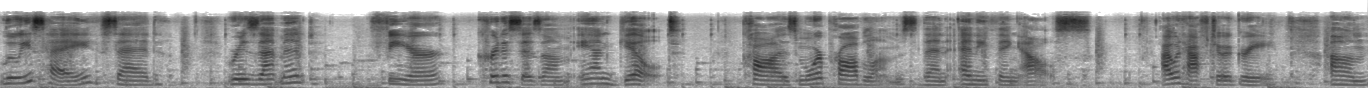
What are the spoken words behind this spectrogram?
Louise Hay said, resentment, fear, criticism, and guilt cause more problems than anything else. I would have to agree. Um,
